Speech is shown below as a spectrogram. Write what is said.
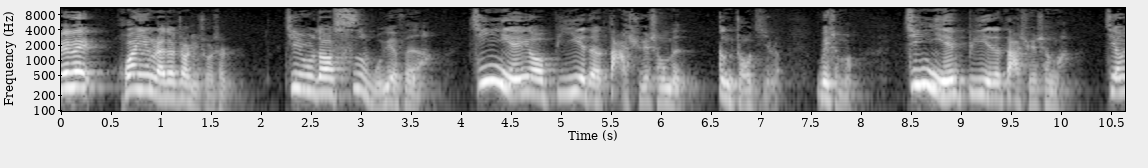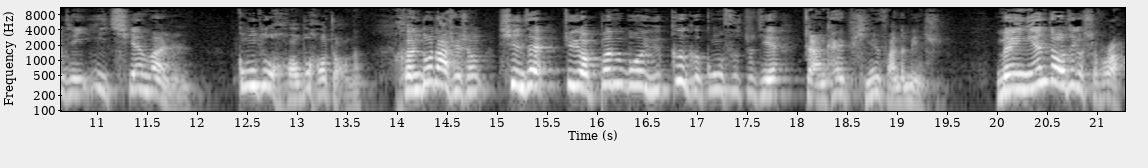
各位，欢迎来到这里说事儿。进入到四五月份啊，今年要毕业的大学生们更着急了。为什么？今年毕业的大学生啊，将近一千万人，工作好不好找呢？很多大学生现在就要奔波于各个公司之间，展开频繁的面试。每年到这个时候啊，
